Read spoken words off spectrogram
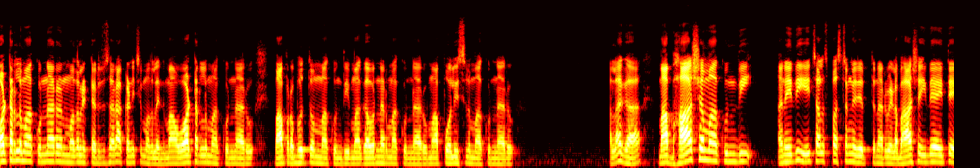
ఓటర్లు మాకున్నారని అని మొదలెట్టారు చూసారా? అక్కడి నుంచి మొదలైంది. మా ఓటర్లు మాకున్నారు మా ప్రభుత్వం మాకుంది మా గవర్నర్ మాకున్నారు మా పోలీసులు మాకున్నారు. అలాగా మా భాష మాకుంది అనేది చాలా స్పష్టంగా చెప్తున్నారు. వీళ్ళ భాష ఇదే అయితే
